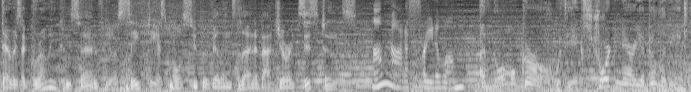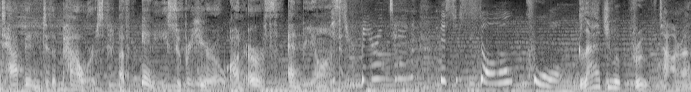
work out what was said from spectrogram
There is a growing concern for your safety as more supervillains learn about your existence. I'm not afraid of them. A normal girl with the extraordinary ability to tap into the powers of any superhero on Earth and beyond. Mr. Barrington, this is so cool. Glad you approve, Tara.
